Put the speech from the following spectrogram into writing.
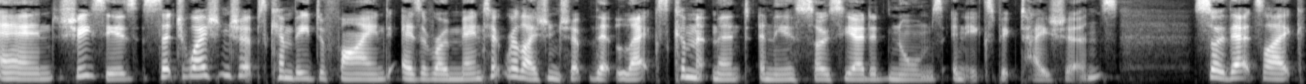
And she says situationships can be defined as a romantic relationship that lacks commitment and the associated norms and expectations. So that's like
